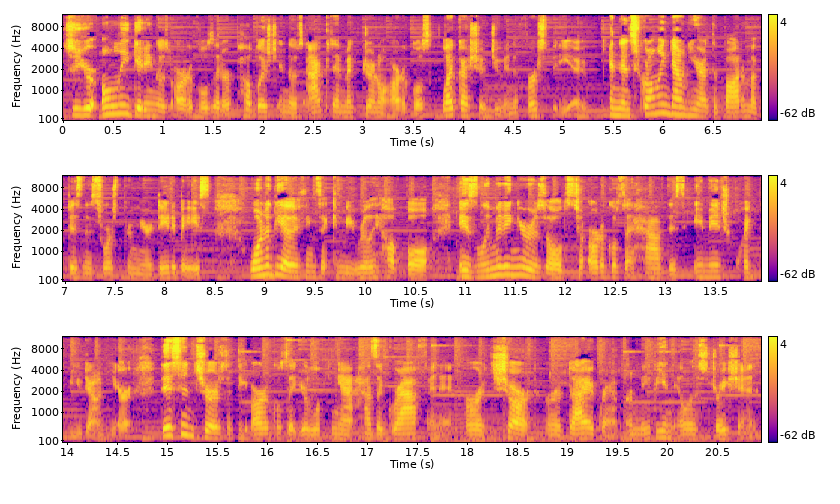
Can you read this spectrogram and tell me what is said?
So you're only getting those articles that are published in those academic journal articles like I showed you in the first video. And then scrolling down here at the bottom of Business Source Premier database, one of the other things that can be really helpful is limiting your results to articles that have this image quick view down here. This ensures that the articles that you're looking at has a graph in it, or a chart, or a diagram, or maybe an illustration information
